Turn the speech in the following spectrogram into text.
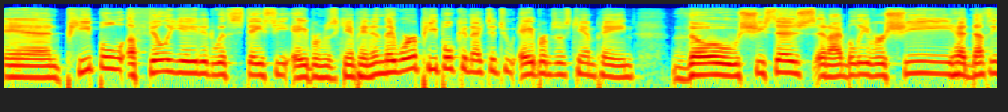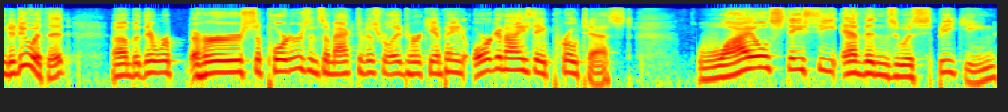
And people affiliated with Stacey Abrams' campaign, and they were people connected to Abrams' campaign, though she says, and I believe her, she had nothing to do with it. Uh, but there were her supporters and some activists related to her campaign organized a protest while Stacey Evans was speaking,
